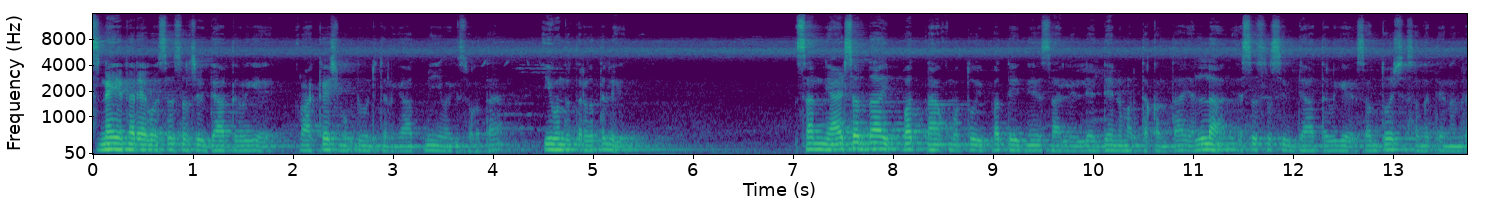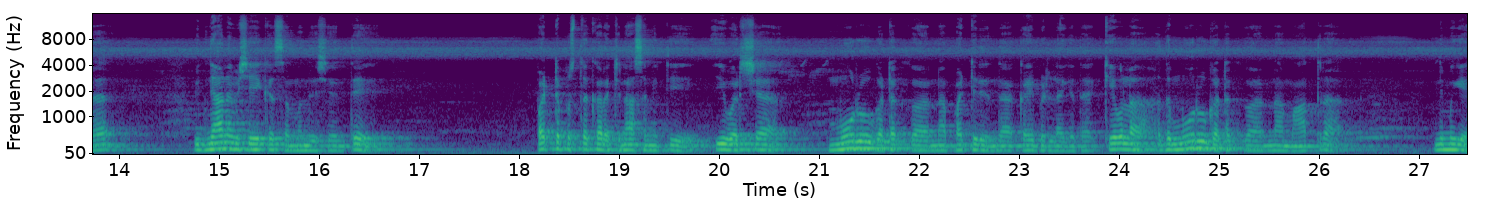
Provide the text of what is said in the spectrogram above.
ಸ್ನೇಹಿತರೆ ಹಾಗೂ ಎಸ್ ಎಸ್ ಎಲ್ ಸಿ ವಿದ್ಯಾರ್ಥಿಗಳಿಗೆ ರಾಕೇಶ್ ಮುಗ್ದುಗುಂಡಿ ತನಗೆ ಆತ್ಮೀಯವಾಗಿ ಸ್ವಾಗತ. ಈ ಒಂದು ತರಗತಿಯಲ್ಲಿ ಸನ್ ಎರಡು ಸಾವಿರದ ಇಪ್ಪತ್ತ್ನಾಲ್ಕು ಮತ್ತು ಇಪ್ಪತ್ತೈದನೇ ಸಾಲಿನಲ್ಲಿ ಅಧ್ಯಯನ ಮಾಡ್ತಕ್ಕಂಥ ಎಲ್ಲ ಎಸ್ ಎಸ್ ಎಲ್ ವಿದ್ಯಾರ್ಥಿಗಳಿಗೆ ಸಂತೋಷ ಸಂಗತಿ ಏನಂದರೆ, ವಿಜ್ಞಾನ ವಿಷಯಕ್ಕೆ ಸಂಬಂಧಿಸಿದಂತೆ ಪಠ್ಯಪುಸ್ತಕ ರಚನಾ ಸಮಿತಿ ಈ ವರ್ಷ ಮೂರು ಘಟಕಗಳನ್ನು ಪಠ್ಯದಿಂದ ಕೈ ಬಿಡಲಾಗಿದೆ. ಕೇವಲ ಹದಿಮೂರು ಘಟಕಗಳನ್ನು ಮಾತ್ರ ನಿಮಗೆ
